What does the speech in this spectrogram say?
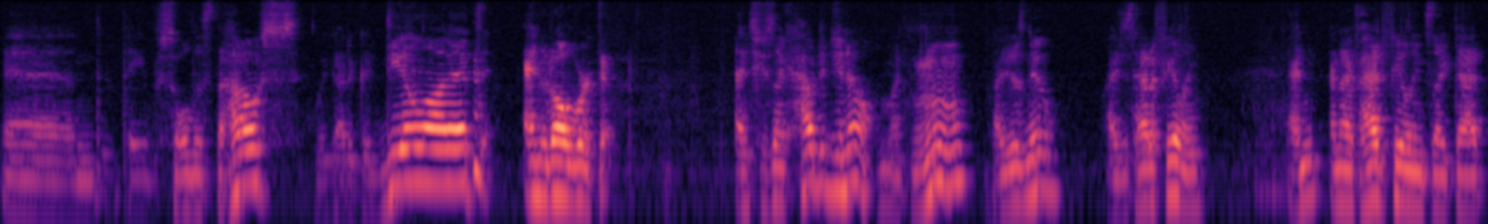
and they sold us the house. We got a good deal on it, and it all worked out. And she's like, "How did you know?" I'm like, mm, "I just knew. I just had a feeling." And and I've had feelings like that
